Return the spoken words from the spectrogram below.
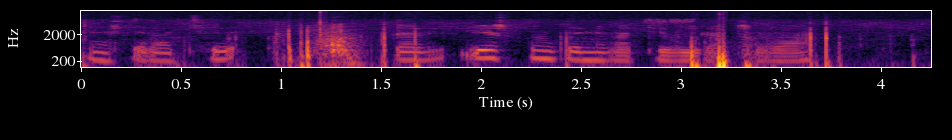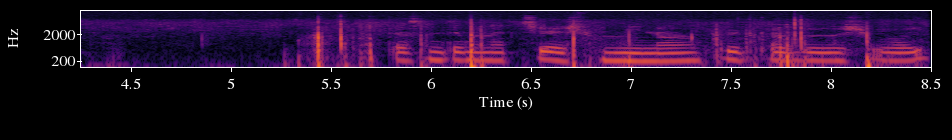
Nu știu la ce. Dar eu spun că ne va trebui la ceva. Dar suntem în aceeași mină. Cred că ați văzut și voi.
